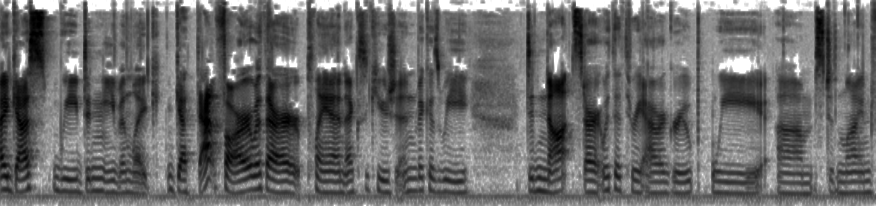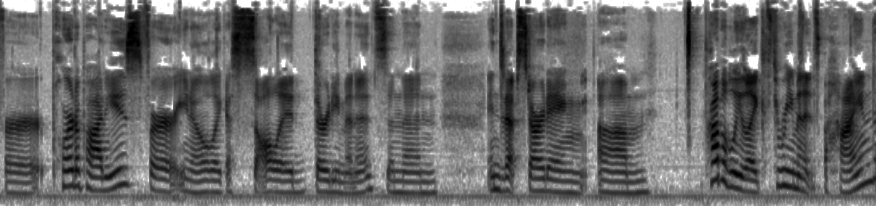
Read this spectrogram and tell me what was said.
I guess we didn't even like get that far with our plan execution because we did not start with a three hour group. We um, stood in line for porta potties for, you know, like a solid 30 minutes and then ended up starting um, probably like three minutes behind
